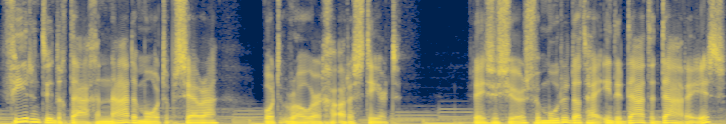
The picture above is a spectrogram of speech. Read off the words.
24 dagen na de moord op Sarah, wordt Rower gearresteerd. Rechercheurs vermoeden dat hij inderdaad de dader is,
